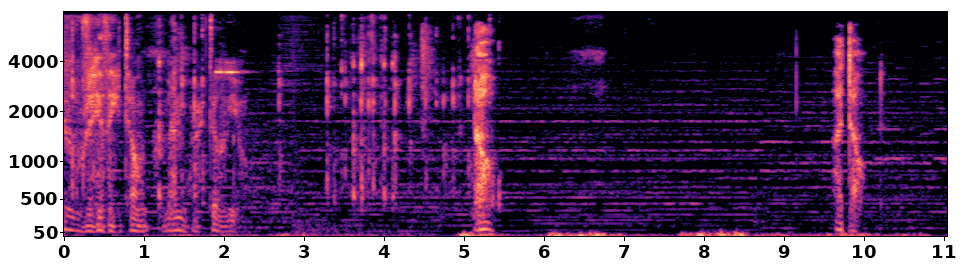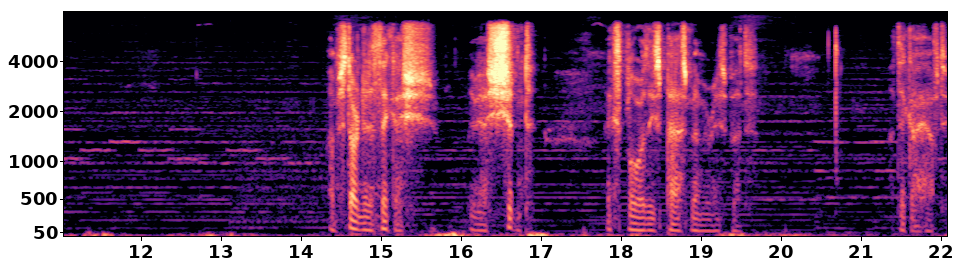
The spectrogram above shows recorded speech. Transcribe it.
You really don't remember, do you? No. I don't. I'm starting to think I sh- maybe I shouldn't explore these past memories, but I think I have to.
